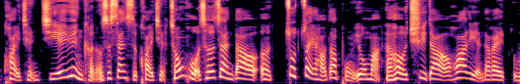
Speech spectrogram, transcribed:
块钱，捷运可能是三十块钱，从火车站到呃。做最好到朋友嘛，然后去到花莲大概五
